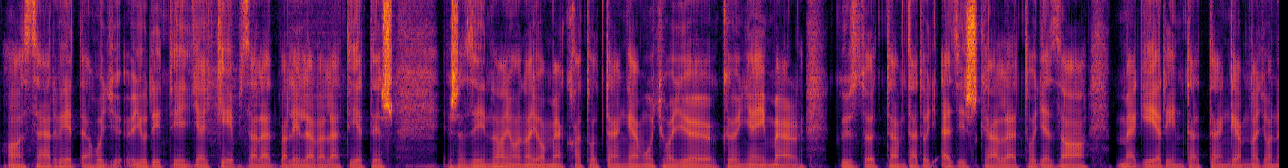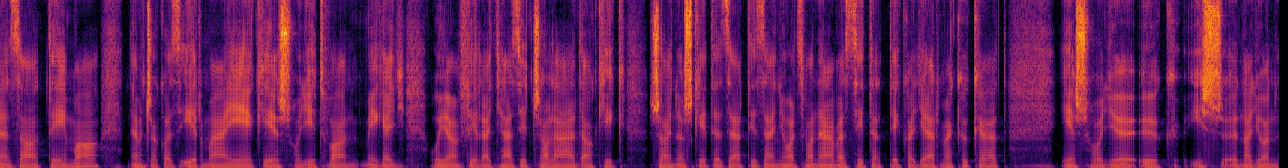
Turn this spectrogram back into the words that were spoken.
a szervét, de hogy Judit így egy képzeletbeli levelet írt, és, és ez így nagyon-nagyon meghatott engem, úgyhogy könnyeimmel küzdöttem, tehát hogy ez is kellett, hogy ez a megérintett engem nagyon ez a téma, nem csak az Irmáék, és hogy itt van még egy olyan félegyházi család, akik sajnos 2018-ban elveszítették a gyermeküket, és hogy ők is nagyon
